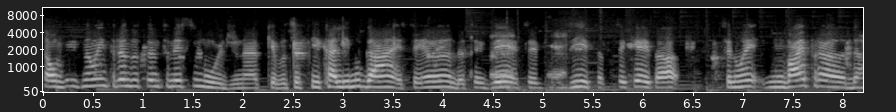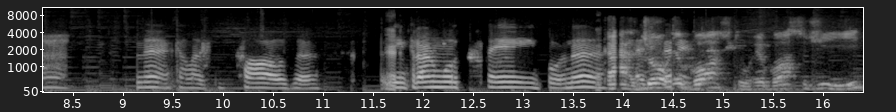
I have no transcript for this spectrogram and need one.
talvez, não entrando tanto nesse mood, né? Porque você fica ali no gás, você anda, você vê, você visita, não sei o que, tá? Você não, é, não vai para dar, né, aquela pausa, é. entrar num outro tempo, né? Cara, é Joe, eu gosto, eu gosto de ir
